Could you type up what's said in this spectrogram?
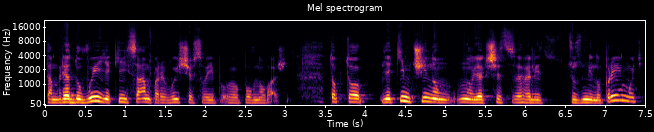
там рядовий, який сам перевищив свої повноваження. Тобто, яким чином, ну, якщо взагалі цю зміну приймуть,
